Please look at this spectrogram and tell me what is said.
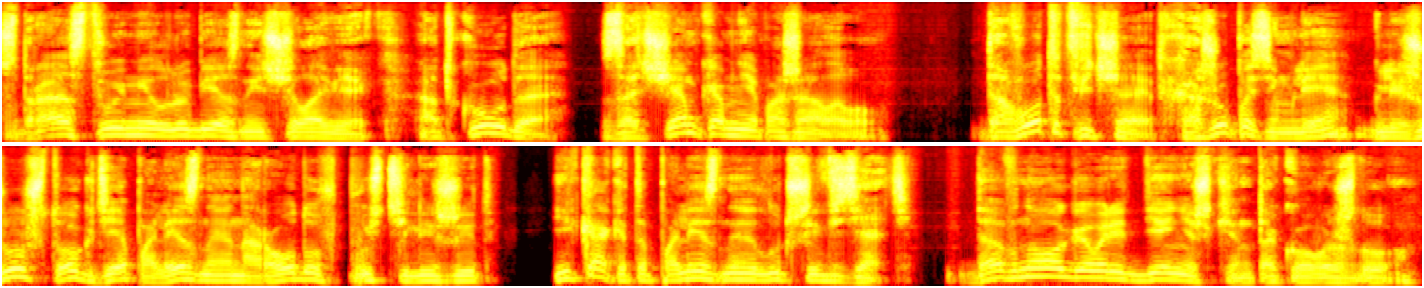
«Здравствуй, мил любезный человек. Откуда? Зачем ко мне пожаловал?» «Да вот», — отвечает, — «хожу по земле, гляжу, что где полезное народу в пусте лежит, и как это полезное лучше взять. Давно, — говорит Денежкин, — такого жду.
